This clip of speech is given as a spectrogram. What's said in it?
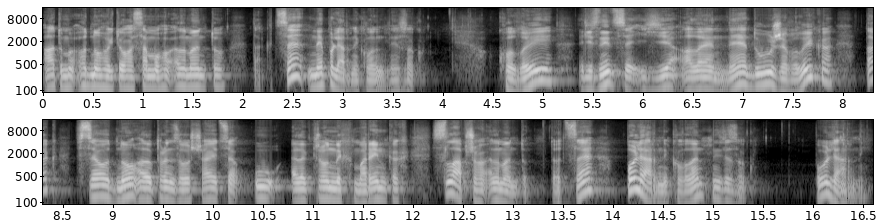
атоми одного і того самого елементу, так, це неполярний ковалентний зв'язок. Коли різниця є, але не дуже велика, так, все одно електрони залишаються у електронних хмаринках слабшого елементу, то це полярний ковалентний зв'язок. Полярний.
